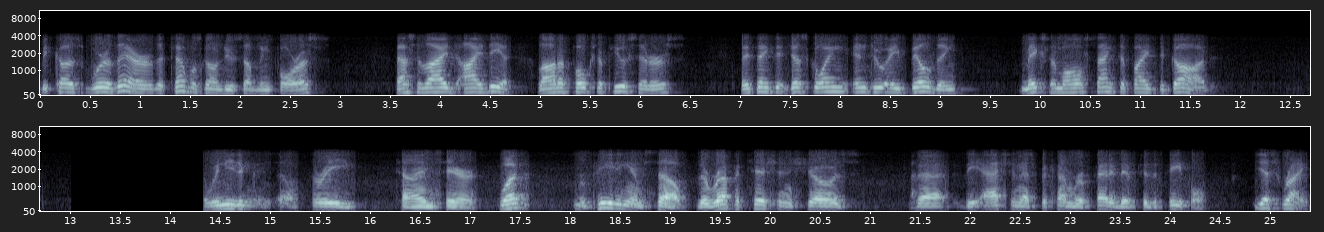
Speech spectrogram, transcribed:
because we're there, the temple's going to do something for us. That's the idea. A lot of folks are pew sitters. They think that just going into a building makes them all sanctified to God. We need to himself three times here. what? Repeating himself. The repetition shows that the action has become repetitive to the people. Yes, right.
